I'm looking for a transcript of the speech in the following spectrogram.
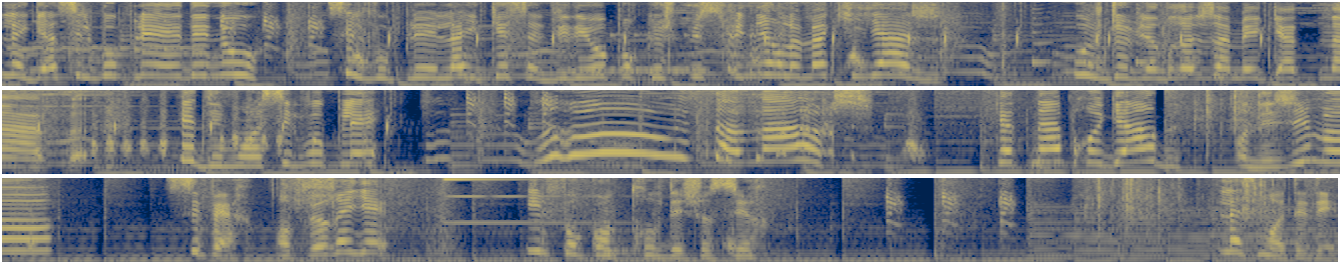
Les gars, s'il vous plaît, aidez-nous S'il vous plaît, likez cette vidéo pour que je puisse finir le maquillage. Ou je deviendrai jamais Catnap. Aidez-moi, s'il vous plaît. Wouhou Ça marche Catnap, regarde On est jumeaux Super, on peut rayer. Il faut qu'on trouve des chaussures. Laisse-moi t'aider.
